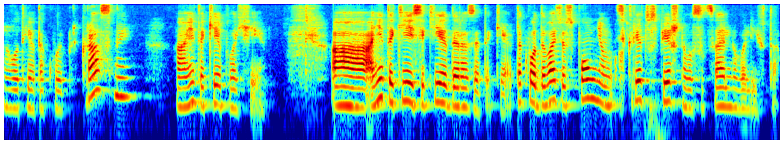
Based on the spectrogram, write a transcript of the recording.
Вот я такой прекрасный, а они такие плохие. А они такие сякие дорозе такие. Так вот, давайте вспомним секрет успешного социального лифта.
